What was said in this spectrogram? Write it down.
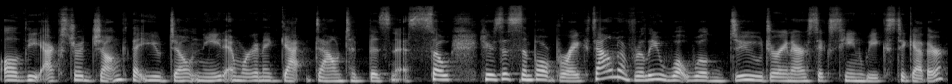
all the extra junk that you don't need, and we're gonna get down to business. So here's a simple breakdown of really what we'll do during our 16 weeks together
